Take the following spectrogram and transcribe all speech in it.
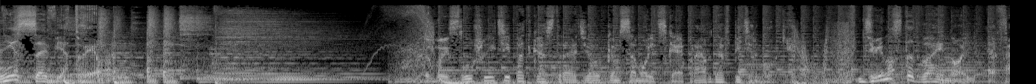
Не советуем. Вы слушаете подкаст радио «Комсомольская правда» в Петербурге. 92.0 FM.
